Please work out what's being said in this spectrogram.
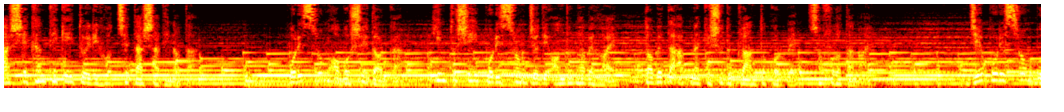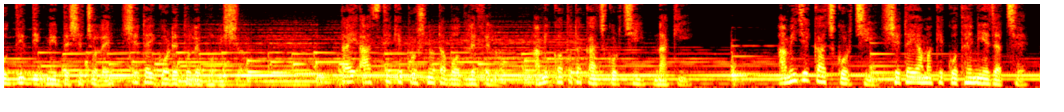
আর সেখান থেকেই তৈরি হচ্ছে তার স্বাধীনতা। পরিশ্রম অবশ্যই দরকার, কিন্তু সেই পরিশ্রম যদি অন্ধভাবে হয়, তবে তা আপনাকে শুধু ক্লান্ত করবে, সফলতা নয়। যে পরিশ্রম বুদ্ধির দিক নির্দেশে চলে, সেটাই গড়ে তোলে ভবিষ্যৎ। তাই আজ থেকে প্রশ্নটা বদলে ফেল, আমি কতটা কাজ করছি, নাকি? আমি যে কাজ করছি, সেটাই আমাকে কোথায় নিয়ে যাচ্ছে?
